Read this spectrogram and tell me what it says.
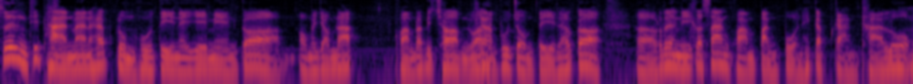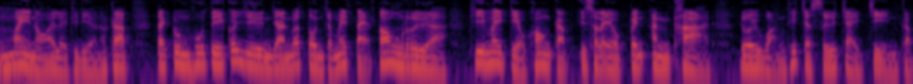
ซึ่งที่ผ่านมานะครับ กลุ่มฮูตีในเยเมนก็ออกมายอมรับ ความรับผิดชอบว่าครับเป็นผู้โจมตี แล้วก็เอ่อเรื่องนี้ก็สร้างความปั่นป่วนให้กับการค้าโลกไม่น้อยเลยทีเดียวนะครับ แต่กลุ่มฮูตีก็ยืนยันว่าตนจะไม่แตะต้องเรือที่ไม่เกี่ยวข้องกับอิสราเอลเป็นอันขาด โดยหวังที่จะซื้อใจจีนกับ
